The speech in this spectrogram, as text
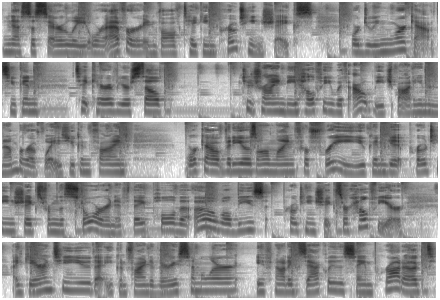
necessarily or ever involve taking protein shakes or doing workouts. You can take care of yourself to try and be healthy without Beachbody in a number of ways. You can find workout videos online for free. You can get protein shakes from the store. And if they pull the, oh, well, these protein shakes are healthier, I guarantee you that you can find a very similar, if not exactly the same product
